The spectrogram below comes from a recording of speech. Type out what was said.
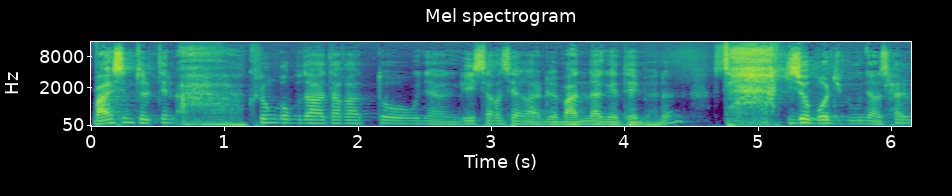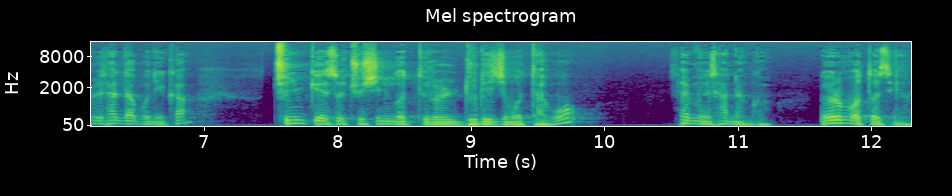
말씀 들 때는 아 그런 거보다 하다가 또 그냥 일상생활을 만나게 되면은 싹 잊어버리고 그냥 삶을 살다 보니까 주님께서 주시는 것들을 누리지 못하고 삶을 사는 거. 여러분 어떠세요?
